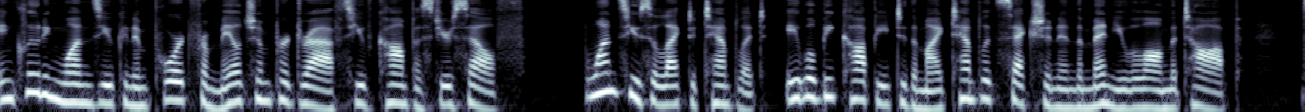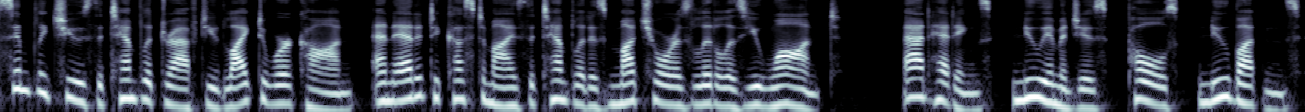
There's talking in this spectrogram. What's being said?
including ones you can import from MailChimp or drafts you've compassed yourself. Once you select a template, it will be copied to the My Templates section in the menu along the top. Simply choose the template draft you'd like to work on and edit to customize the template as much or as little as you want. Add headings, new images, polls, new buttons,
